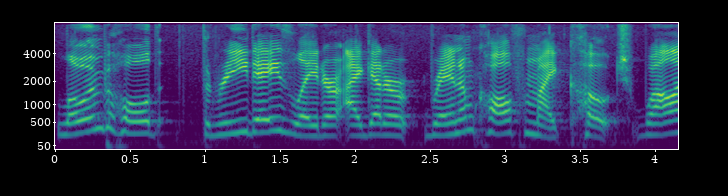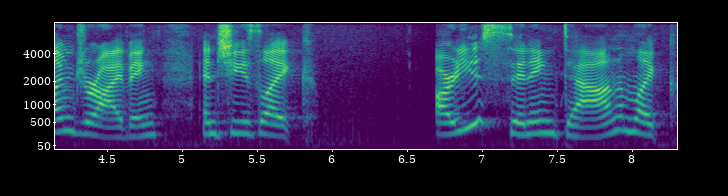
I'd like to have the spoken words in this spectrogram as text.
lo and behold, three days later, I get a random call from my coach while I'm driving. And she's like, Are you sitting down? I'm like,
